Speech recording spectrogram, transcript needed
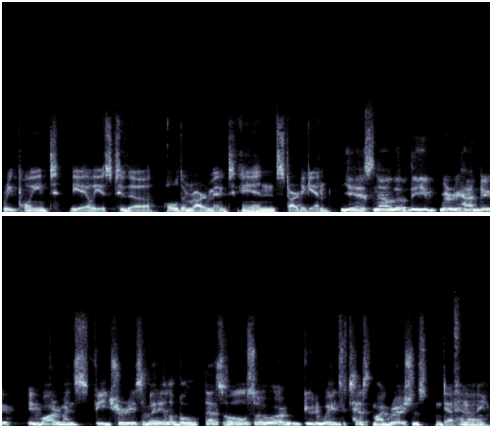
repoint the alias to the old environment and start again. Yes, now that the very handy environments feature is available, that's also a good way to test migrations. Definitely.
